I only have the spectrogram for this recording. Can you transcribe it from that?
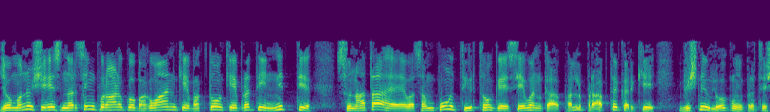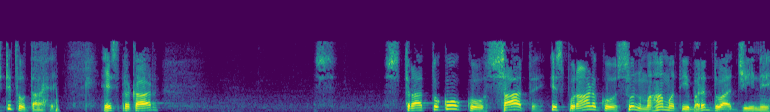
जो मनुष्य इस नरसिंह पुराण को भगवान के भक्तों के प्रति नित्य सुनाता है, वह संपूर्ण तीर्थों के सेवन का फल प्राप्त करके विष्णु लोक में प्रतिष्ठित होता है। इस प्रकार स्त्रातकों को साथ, इस पुराण को सुन महामती भरद्वाज जी ने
